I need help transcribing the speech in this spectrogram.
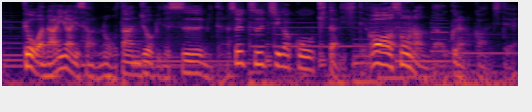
今日は何々さんのお誕生日ですみたいなそういう通知がこう来たりしてああそうなんだぐらいの感じで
